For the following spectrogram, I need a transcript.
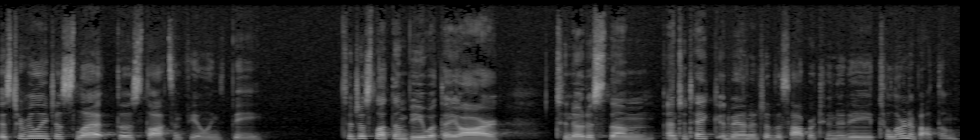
is to really just let those thoughts and feelings be. To just let them be what they are, to notice them, and to take advantage of this opportunity to learn about them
